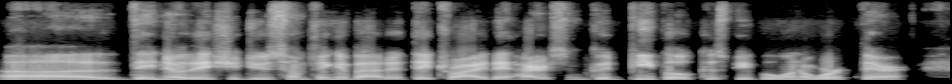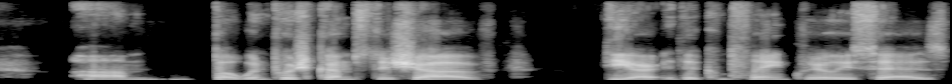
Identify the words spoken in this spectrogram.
Uh, they know they should do something about it. They try. They hire some good people because people want to work there. Um, but when push comes to shove, the the complaint clearly says,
